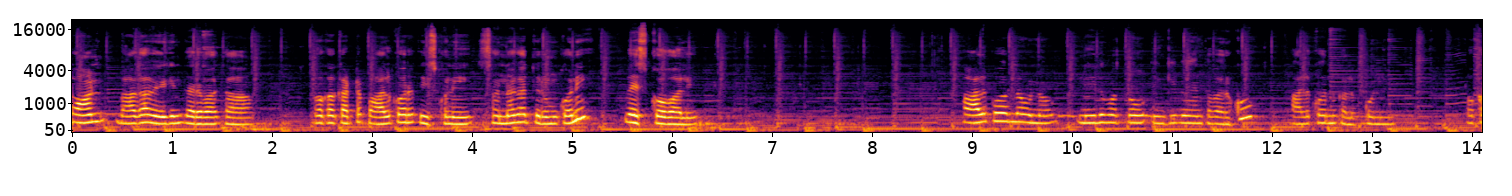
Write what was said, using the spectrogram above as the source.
కార్న్ బాగా వేగిన తర్వాత ఒక కట్ట పాలకూర తీసుకొని సన్నగా తురుముకొని వేసుకోవాలి. పాలకూరలో ఉన్న నీళ్ళు మొత్తం ఇంకిపోయేంత వరకు పాలకూరను కలుపుకొని ఒక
